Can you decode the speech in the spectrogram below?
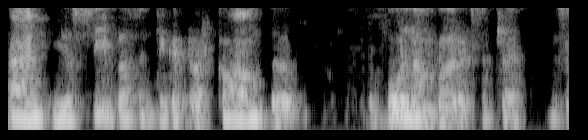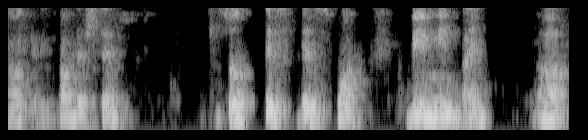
And you see busandticket.com, the, the phone number, etc. Is getting published there. So this is what we mean by uh,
